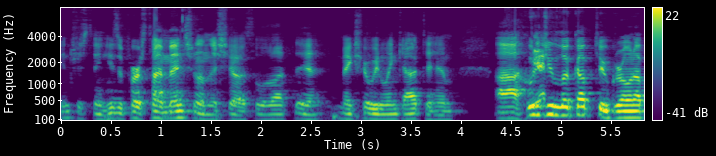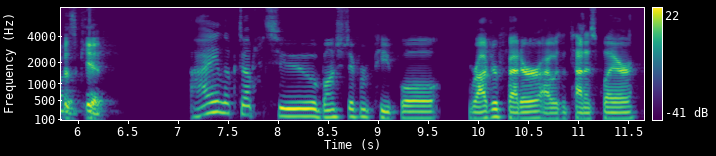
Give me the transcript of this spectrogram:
Interesting. He's a first time mention on the show, so we'll have to make sure we link out to him. Uh, who did you look up to growing up as a kid? I looked up to a bunch of different people. Roger Federer, I was a tennis player,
